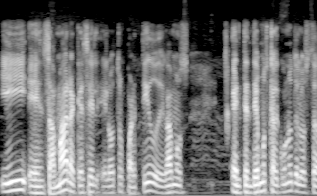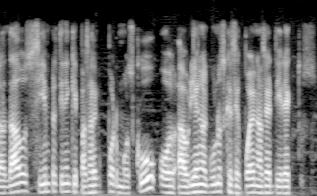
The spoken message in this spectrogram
y en Samara, que es el, otro partido, digamos. Entendemos que algunos de los traslados siempre tienen que pasar por Moscú o habrían algunos que se pueden hacer directos.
